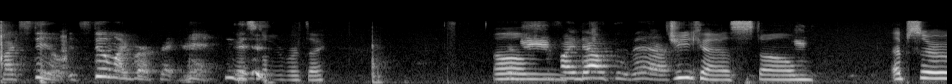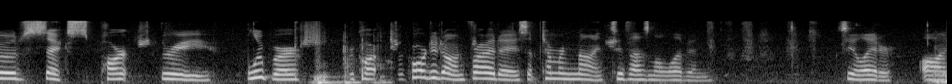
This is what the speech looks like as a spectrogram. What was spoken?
But still, it's still my birthday. It's still your birthday. you Um find out through there. Gcast, um Episode 6, Part 3. Blooper. Reco- recorded on Friday, September 9th, 2011. See you later on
